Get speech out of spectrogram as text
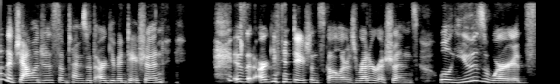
of the challenges sometimes with argumentation is that argumentation scholars, rhetoricians, will use words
